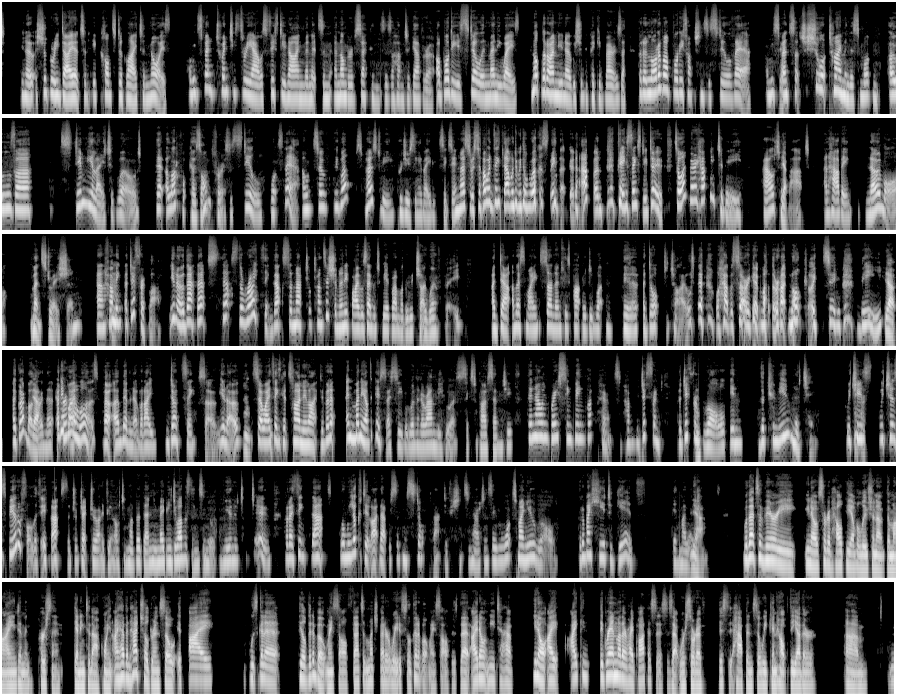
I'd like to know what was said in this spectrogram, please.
you know, a sugary diet and constant light and noise. And we'd spent 23 hours, 59 minutes, and a number of seconds as a hunter gatherer. Our body is still, in many ways, not that I'm, you know, we should be picking berries there, but a lot of our body functions are still there. And we spent yeah. such a short time in this modern, over stimulated world that a lot of what goes on for us is still what's there. Oh, so we weren't supposed to be producing a baby at 16. No, so I would think that would be the worst thing that could happen, being 62. So I'm very happy to be out of yeah. that and having no more menstruation and hmm. having mm. a different life. You know, that that's that's the right thing. That's the natural transition. And if I was ever to be a grandmother, which I won't be, I doubt unless my son and his partner did what uh, adopt a child or have a surrogate mother, I'm not going to be yeah. a grandmother yeah. in there. And if I was, well, I never know, but I don't think so, you know. Mm. So I think it's highly likely. But uh, in many other cases, I see the women around me who are 65, 70, they're now embracing being grandparents and having a different, a different mm. role in the community. Which mm-hmm. is which is beautiful. If, if that's the trajectory, if you're not a mother, then you maybe do other things in your community too. But I think that when we look at it like that, we suddenly stop that deficiency narrative and say, well, what's my new role? What am I here to give in my life? Yeah. Well, that's a very, you know, sort of healthy evolution of the mind and the person getting to that point. I haven't had children. So if I was going to feel good about myself, that's a much better way to feel good about myself is that I don't need to have, you know, I, I can, the grandmother hypothesis is that we're sort of, this happens so we can help the other um,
